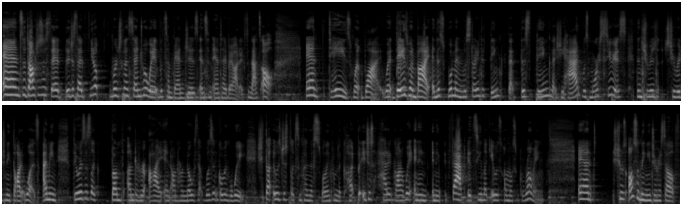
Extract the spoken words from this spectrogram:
And so the doctors just said they just said, you know, we're just gonna send you away with some bandages and some antibiotics, and that's all. And days went by. Went, days went by, and this woman was starting to think that this thing that she had was more serious than she, she originally thought it was. I mean, there was this like bump under her eye and on her nose that wasn't going away. She thought it was just like some kind of swelling from the cut, but it just hadn't gone away. And in, in fact, it seemed like it was almost growing. And she was also thinking to herself,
